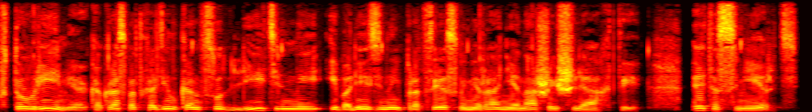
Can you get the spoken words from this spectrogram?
В то время как раз подходил к концу длительный и болезненный процесс вымирания нашей шляхты. Эта смерть,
